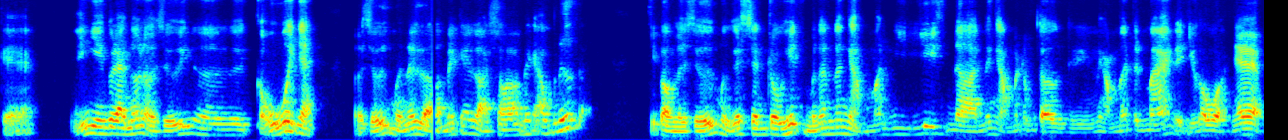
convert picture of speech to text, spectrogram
ké. Dĩ nhiên tôi đang nói lò sưởi uh, cũ quá nha lịch sử mình nó gồm mấy cái lò xo mấy cái ống nước đó. chỉ còn lịch sử mình cái central heat mình nó, nó ngầm ở dưới nền nó ngầm ở trong tường thì nó ngầm ở trên mái thì chịu không rồi nha.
